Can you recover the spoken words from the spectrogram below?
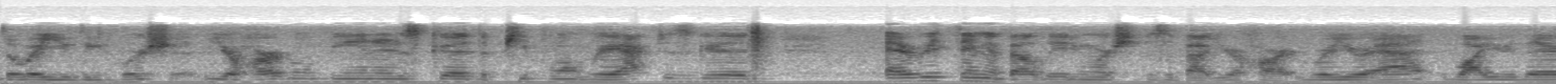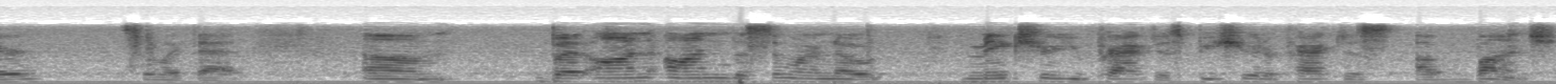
the way you lead worship. Your heart won't be in it as good. The people won't react as good. Everything about leading worship is about your heart, where you're at, why you're there, stuff like that. Um, but on on the similar note, make sure you practice. Be sure to practice a bunch.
